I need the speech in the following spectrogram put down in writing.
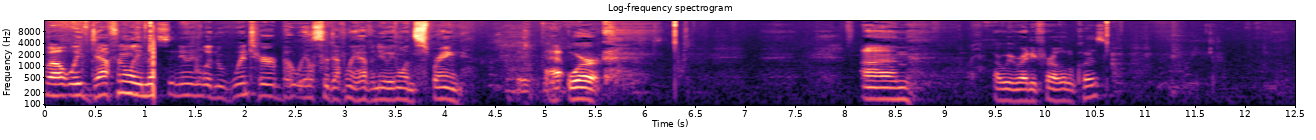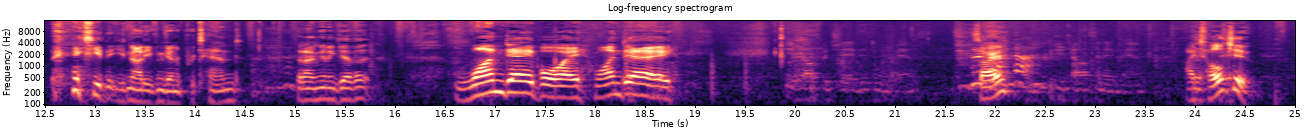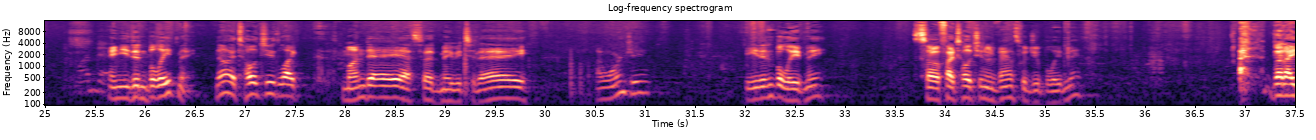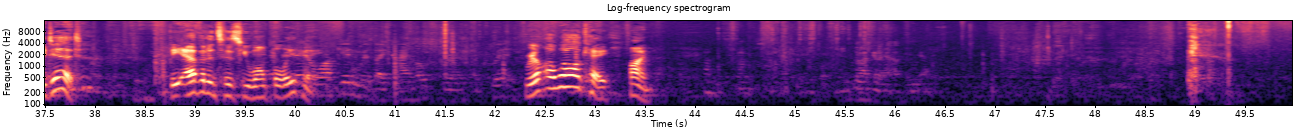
Well, we definitely miss the New England winter, but we also definitely have a New England spring at work. Um, are we ready for a little quiz? You're not even going to pretend that I'm going to give it? One day, boy, one day. Could you tell us which day it is in advance? Sorry? Could you tell us in advance? I told you, One day. and you didn't believe me. No, I told you like Monday. I said maybe today. I warned you. You didn't believe me. So if I told you in advance, would you believe me? but I did. The evidence is you won't believe me. Real? Oh, well, okay, fine.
